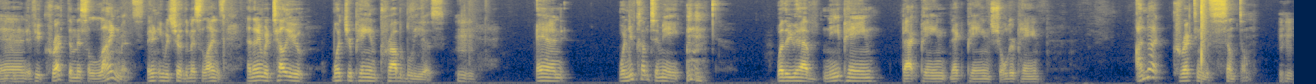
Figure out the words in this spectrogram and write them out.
And if you correct the misalignments, and he would show the misalignments, and then he would tell you what your pain probably is. Mhm. And when you come to me, whether you have knee pain, back pain, neck pain, shoulder pain, I'm not correcting the symptom. Mhm.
